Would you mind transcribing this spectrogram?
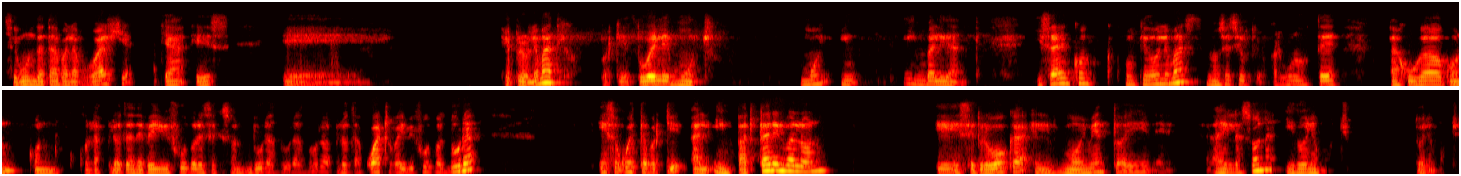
Segunda etapa, la pubalgia, ya es, eh, es problemático, porque duele mucho, muy invalidante. ¿Y saben con, qué duele más? No sé si alguno de ustedes ha jugado con las pelotas de baby fútbol, esas que son duras, duras, duras, pelota 4 baby fútbol dura, eso cuesta porque al impactar el balón eh, se provoca el movimiento ahí, ahí, en la zona y duele mucho. Duele mucho.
